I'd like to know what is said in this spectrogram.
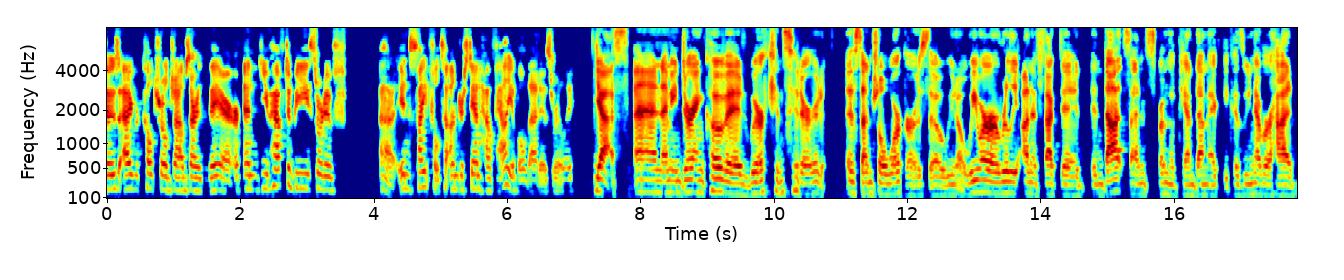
those agricultural jobs are there, and you have to be sort of uh, insightful to understand how valuable that is, really. Yes. And I mean, during COVID, we're considered essential workers. So, you know, we were really unaffected in that sense from the pandemic because we never had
